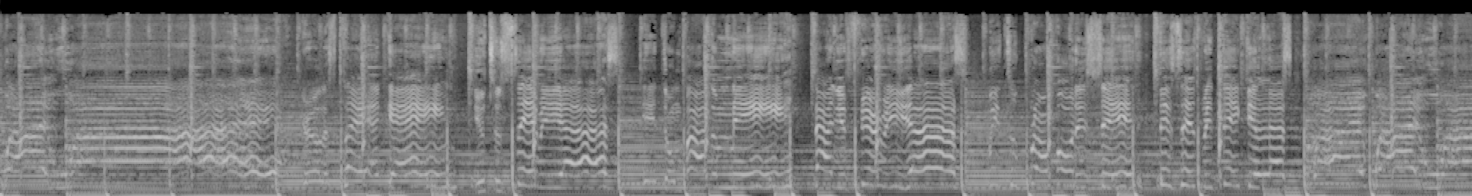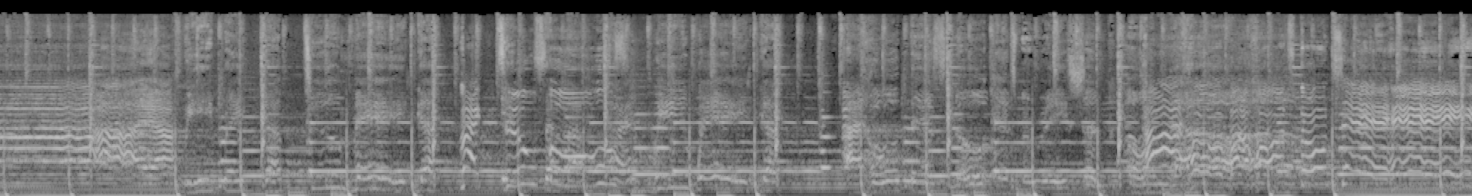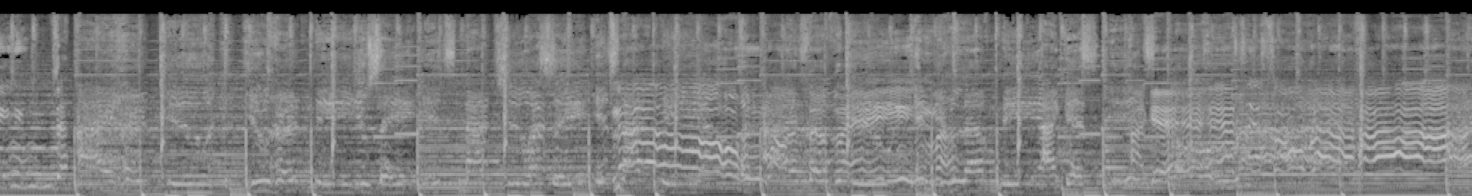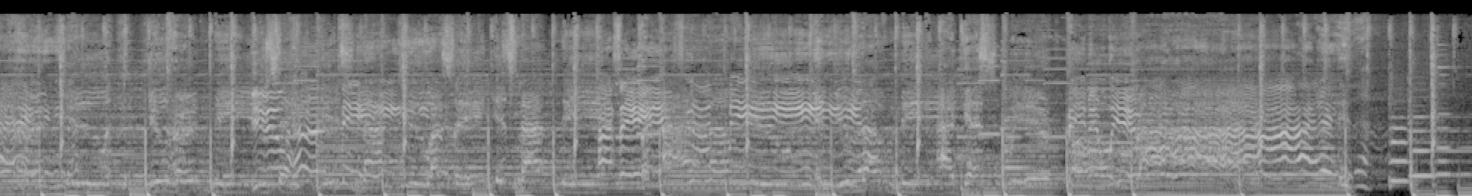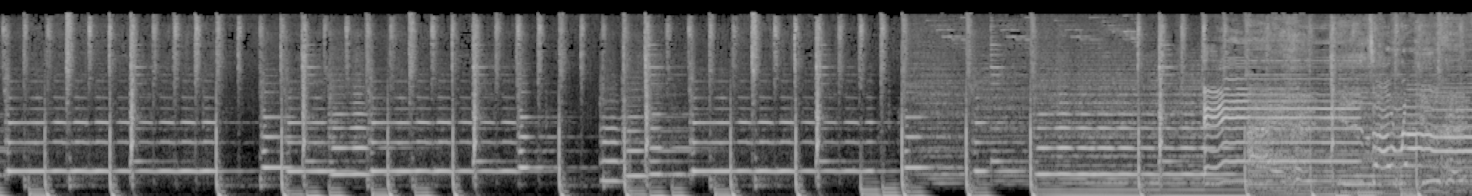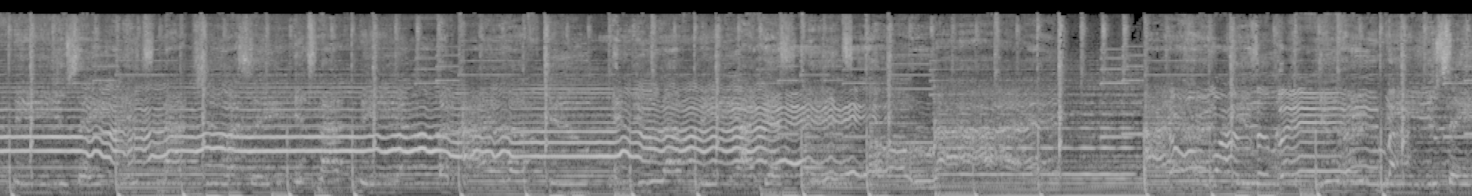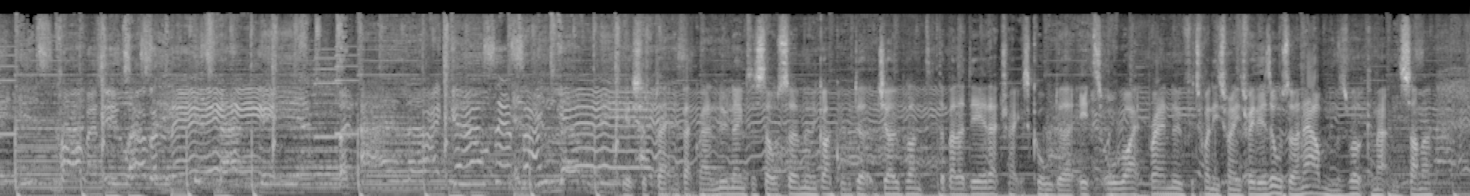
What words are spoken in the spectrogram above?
Background. New name to Soul Sermon, a guy called uh, Joe Blunt, the balladeer. That track is called uh, It's Alright, brand new for 2023. There's also an album as well that come out in the summer.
